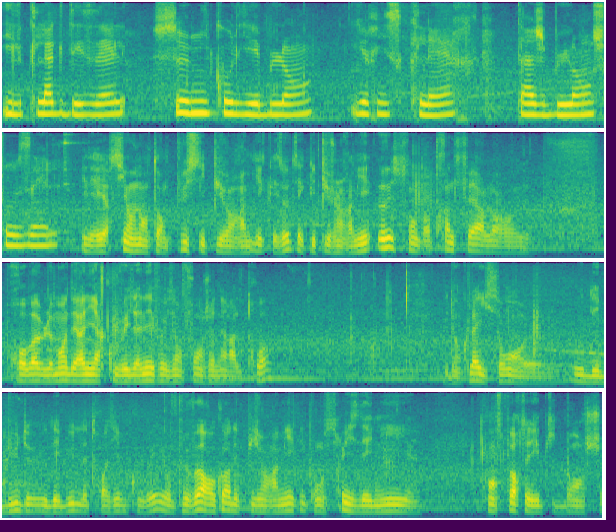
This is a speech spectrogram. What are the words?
il claque des ailes, semi-collier blanc, iris clair, taches blanches aux ailes. Et d'ailleurs, si on entend plus les pigeons ramiers que les autres, c'est que les pigeons ramiers, eux, sont en train de faire leur euh, probablement dernière couvée de l'année, ils en font en général trois. Et donc là, ils sont euh, au, début de, début de la troisième couvée. Et on peut voir encore des pigeons ramiers qui construisent des nids, euh, transportent des petites branches.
